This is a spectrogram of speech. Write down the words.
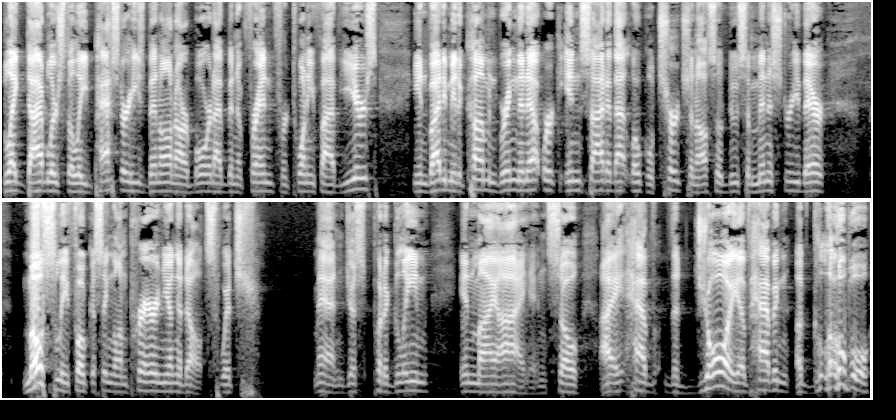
Blake Dibler's the lead pastor. He's been on our board. I've been a friend for 25 years. He invited me to come and bring the network inside of that local church and also do some ministry there, mostly focusing on prayer and young adults, which, man, just put a gleam in my eye. And so I have the joy of having a global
